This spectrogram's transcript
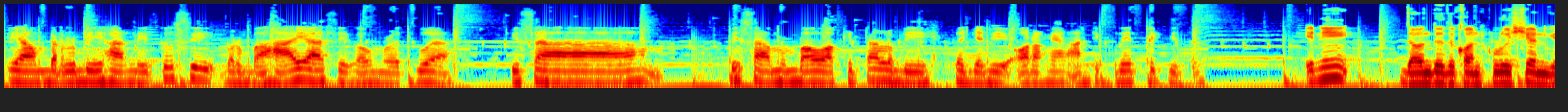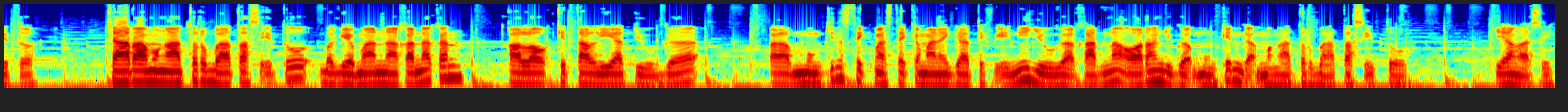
yang berlebihan itu sih berbahaya sih kalau menurut gua bisa bisa membawa kita lebih ke jadi orang yang anti kritik gitu Ini down to the conclusion gitu. Cara mengatur batas itu bagaimana? Karena kan kalau kita lihat juga eh, mungkin stigma-stigma negatif ini juga karena orang juga mungkin nggak mengatur batas itu. Iya nggak sih?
